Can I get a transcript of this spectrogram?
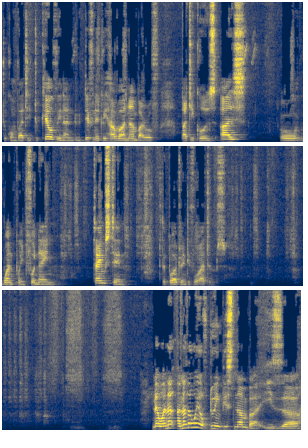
to convert it to kelvin and we definitely have our number of particles as or 1.49 times 10 to the power 24 atoms. Now another way of doing this number is, uh,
